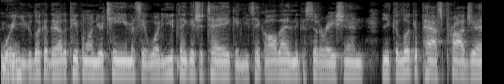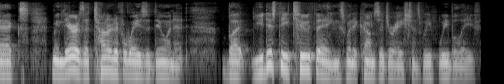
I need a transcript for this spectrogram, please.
where mm-hmm. you look at the other people on your team and say, what do you think it should take? And you take all that into consideration. You can look at past projects. I mean, there is a ton of different ways of doing it. But you just need two things when it comes to durations, we, we believe.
